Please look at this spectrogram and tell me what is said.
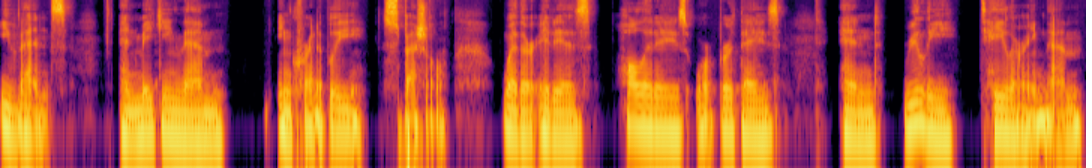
events and making them incredibly special, whether it is holidays or birthdays, and really tailoring them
